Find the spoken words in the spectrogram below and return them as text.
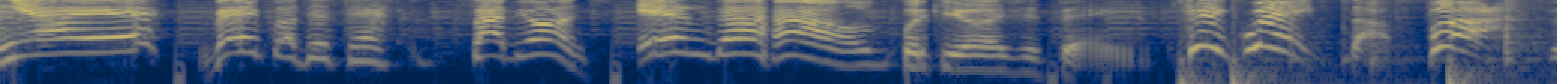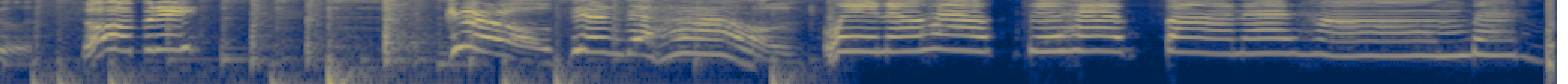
E aí? Vem fazer festa. Sabe onde? In the house. Porque hoje tem 50 fatos sobre Girls in the House. We know how to have fun at home, but...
